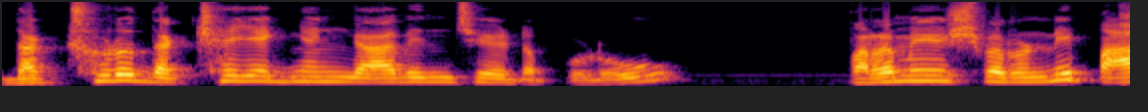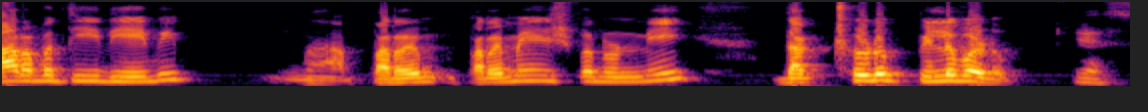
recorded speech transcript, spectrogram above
దక్షుడు దక్షయజ్ఞం గావించేటప్పుడు పరమేశ్వరుణ్ణి పార్వతీదేవి పర పరమేశ్వరుణ్ణి దక్షుడు పిలవడు. ఎస్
